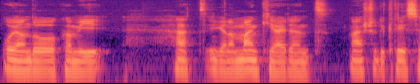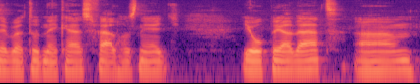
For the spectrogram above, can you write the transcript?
olyan dolgok, ami, hát igen, a Monkey Island második részéből tudnék ehhez felhozni egy jó példát. Um,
